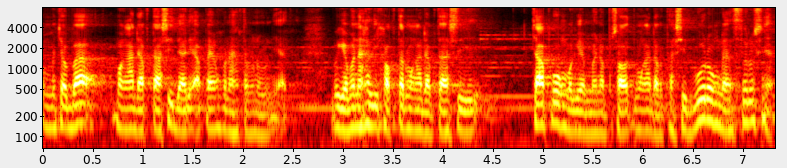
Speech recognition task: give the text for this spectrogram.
mencoba mengadaptasi dari apa yang pernah teman-teman lihat. Bagaimana helikopter mengadaptasi capung bagaimana pesawat mengadaptasi burung dan seterusnya.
